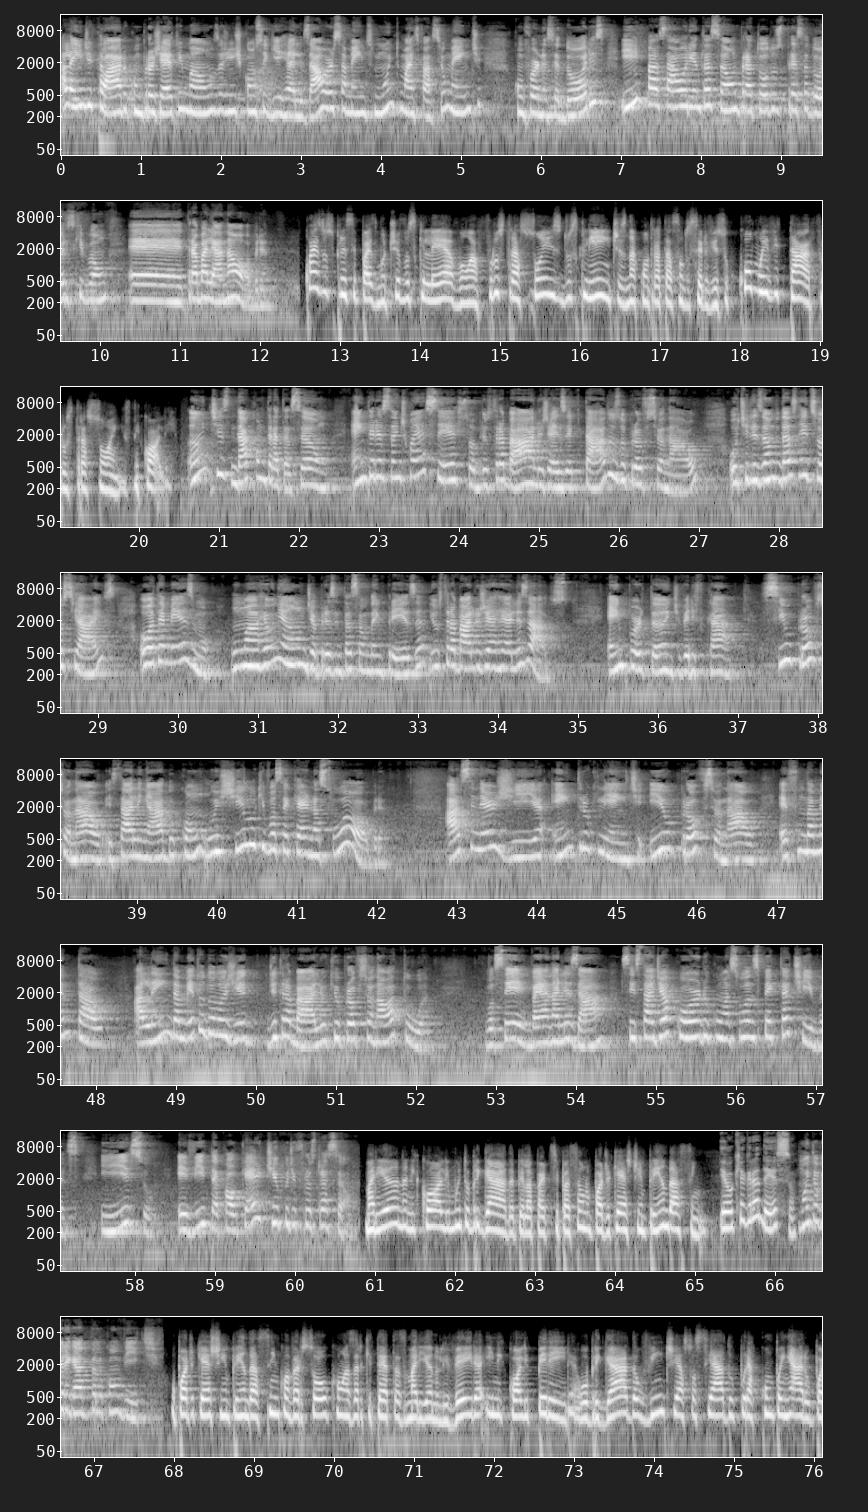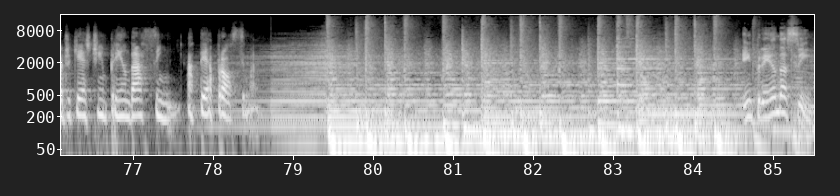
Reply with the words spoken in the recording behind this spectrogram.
Além de, claro, com o projeto em mãos, a gente conseguir realizar orçamentos muito mais facilmente com fornecedores e passar a orientação para todos os prestadores que vão é, trabalhar na obra. Quais os principais motivos que levam a frustrações dos clientes na contratação do serviço? Como evitar frustrações, Nicole? Antes da contratação, é interessante conhecer sobre os trabalhos já executados do profissional, utilizando das redes sociais ou até mesmo uma reunião de apresentação da empresa e os trabalhos já realizados. É importante verificar se o profissional está alinhado com o estilo que você quer na sua obra. A sinergia entre o cliente e o profissional é fundamental, além da metodologia de trabalho que o profissional atua. Você vai analisar se está de acordo com as suas expectativas, e isso evita qualquer tipo de frustração. Mariana, Nicole, muito obrigada pela participação no podcast Empreenda Assim. Eu que agradeço. Muito obrigada pelo convite. O podcast Empreenda Assim conversou com as arquitetas Mariana Oliveira e Nicole Pereira. Obrigada, ouvinte e associado, por acompanhar o podcast Empreenda Assim. Até a próxima. Empreenda Assim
